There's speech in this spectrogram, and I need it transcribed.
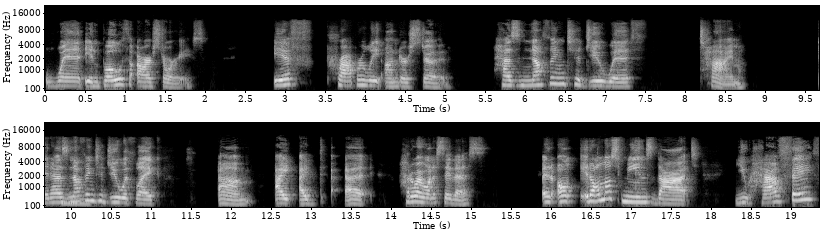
when in both our stories if properly understood has nothing to do with time it has Mm. nothing to do with like um i i uh, how do i want to say this it al- it almost means that you have faith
